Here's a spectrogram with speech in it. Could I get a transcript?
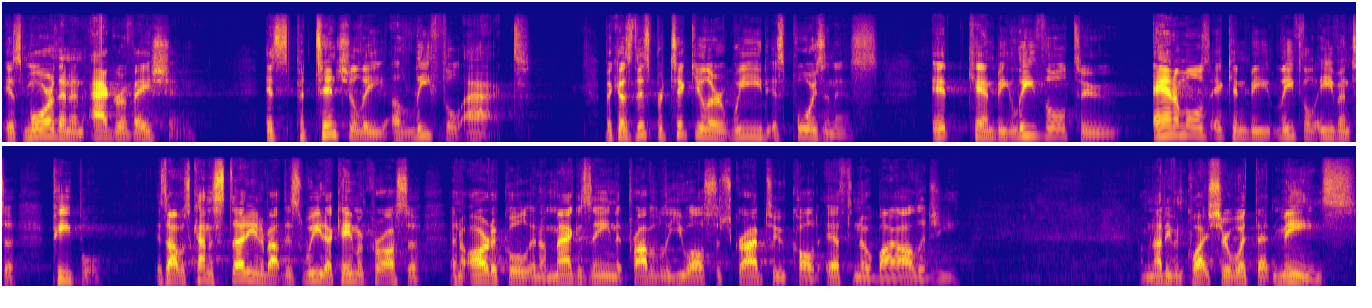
is more than an aggravation, it's potentially a lethal act because this particular weed is poisonous. It can be lethal to animals, it can be lethal even to people. As I was kind of studying about this weed, I came across a, an article in a magazine that probably you all subscribe to called Ethnobiology. I'm not even quite sure what that means,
